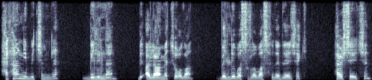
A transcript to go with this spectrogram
Herhangi bir biçimde bilinen bir alameti olan belli vasıfla vasfedebilecek her şey için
